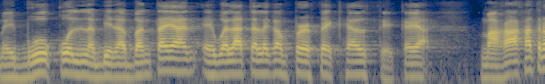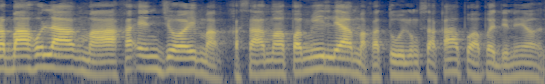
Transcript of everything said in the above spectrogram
may bukol na binabantayan, eh wala talagang perfect health eh. Kaya makakatrabaho lang, makaka-enjoy, makakasama pamilya, makatulong sa kapwa, pwede na yun.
